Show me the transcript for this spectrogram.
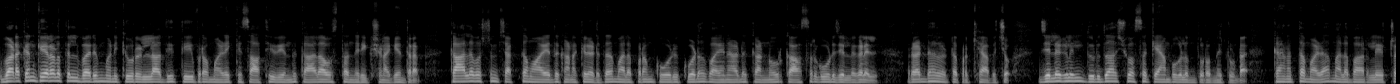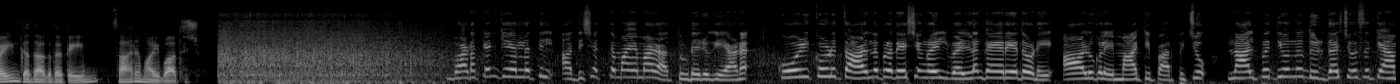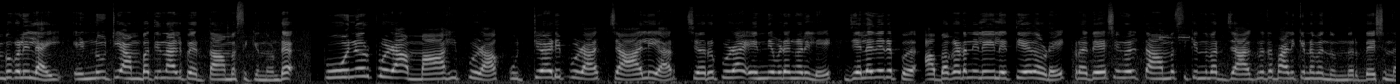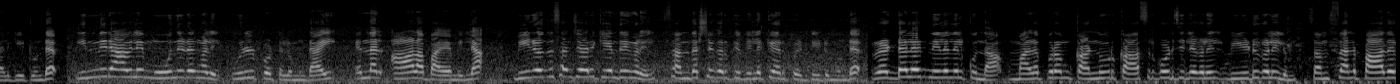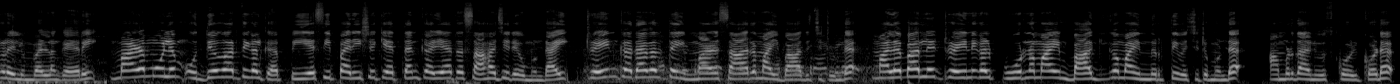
വടക്കൻ കേരളത്തിൽ വരും മണിക്കൂറിൽ അതിതീവ്ര മഴയ്ക്ക് സാധ്യതയെന്ന് കാലാവസ്ഥാ നിരീക്ഷണ കേന്ദ്രം. കാലവർഷം ശക്തമായത് കണക്കിലെടുത്ത് മലപ്പുറം കോഴിക്കോട് വയനാട് കണ്ണൂർ കാസർഗോഡ് ജില്ലകളിൽ റെഡ് അലർട്ട് പ്രഖ്യാപിച്ചു. ജില്ലകളിൽ ദുരിതാശ്വാസ ക്യാമ്പുകളും തുറന്നിട്ടുണ്ട്. കനത്ത മഴ മലബാറിലെ ട്രെയിൻ ഗതാഗതത്തെയും സാരമായി ബാധിച്ചു. വടക്കൻ കേരളത്തിൽ അതിശക്തമായ മഴ തുടരുകയാണ്. കോഴിക്കോട് താഴ്ന്ന പ്രദേശങ്ങളിൽ വെള്ളം കയറിയതോടെ ആളുകളെ മാറ്റിപ്പാർപ്പിച്ചു. നാൽപ്പത്തിയൊന്ന് ദുരിതാശ്വാസ ക്യാമ്പുകളിലായി എണ്ണൂറ്റി അമ്പത്തിനാല് പേർ താമസിക്കുന്നുണ്ട്. പൂനൂർ പുഴ മാഹിപ്പുഴ കുറ്റ്യാടിപ്പുഴ ചാലിയാർ ചെറുപുഴ എന്നിവിടങ്ങളിലെ ജലനിരപ്പ് അപകട അപകടനിലയിലെത്തിയതോടെ പ്രദേശങ്ങളിൽ താമസിക്കുന്നവർ ജാഗ്രത പാലിക്കണമെന്നും നിർദ്ദേശം നൽകിയിട്ടുണ്ട്. ഇന്ന് രാവിലെ മൂന്നിടങ്ങളിൽ ഉരുൾപൊട്ടലുമുണ്ടായി. എന്നാൽ ആളപായമില്ല. വിനോദസഞ്ചാര കേന്ദ്രങ്ങളിൽ സന്ദർശകർക്ക് വിലക്ക് ഏർപ്പെടുത്തിയിട്ടുമുണ്ട് റെഡ് അലർട്ട് നിലനിൽക്കുന്ന മലപ്പുറം കണ്ണൂർ കാസർഗോഡ് ജില്ലകളിൽ വീടുകളിലും സംസ്ഥാന പാതകളിലും വെള്ളം കയറി. മഴ മൂലം ഉദ്യോഗാർത്ഥികൾക്ക് പി എസ് സി പരീക്ഷയ്ക്ക് എത്താൻ കഴിയാത്ത സാഹചര്യവുമുണ്ടായി ട്രെയിൻ ഗതാഗതത്തെയും മഴ സാരമായി ബാധിച്ചിട്ടുണ്ട്. മലബാറിലെ ട്രെയിനുകൾ പൂർണമായും ഭാഗികമായും നിർത്തിവച്ചിട്ടുമുണ്ട്. അമൃത ന്യൂസ് കോഴിക്കോട്.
